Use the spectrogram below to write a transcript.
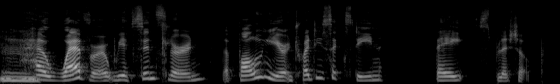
Mm. However, we have since learned that following year in 2016, they split up.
